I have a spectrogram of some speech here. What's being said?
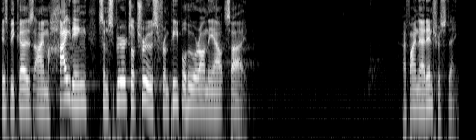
is because I'm hiding some spiritual truths from people who are on the outside. I find that interesting.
